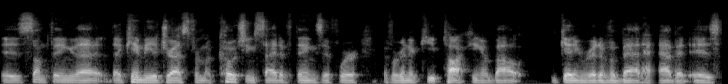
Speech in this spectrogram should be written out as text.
is something that that can be addressed from a coaching side of things if we're if we're going to keep talking about getting rid of a bad habit is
